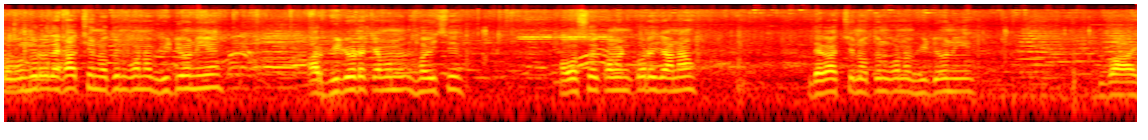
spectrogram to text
তো বন্ধুরা দেখা হচ্ছে নতুন কোনো ভিডিও নিয়ে। আর ভিডিওটা কেমন হয়েছে অবশ্যই কমেন্ট করে জানাও। দেখা হচ্ছে নতুন কোনো ভিডিও নিয়ে। বাই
